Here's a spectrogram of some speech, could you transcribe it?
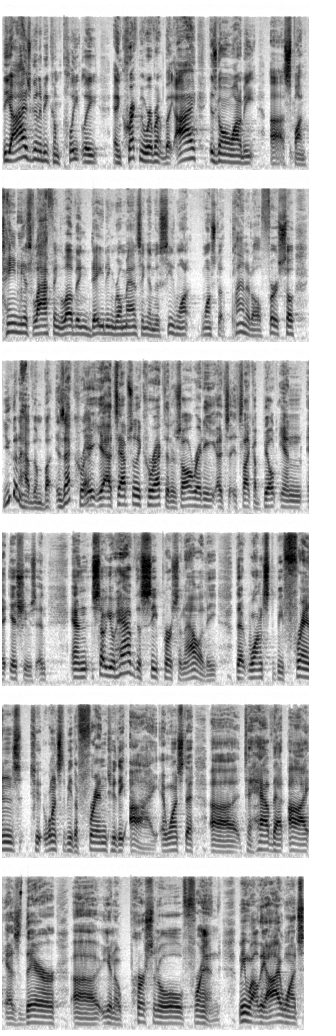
The I is going to be completely, and correct me wherever, but the I is going to want to be uh, spontaneous, laughing, loving, dating, romancing, and the C want, wants to plan it all first. So you're going to have them, but is that correct? Yeah, it's absolutely correct. And there's already, it's, it's like a built in issues. And, and so you have the C personality that wants to be friends, to, wants to be the friend to the I, and wants to, uh, to have that I as their, uh, you know, personal friend. Meanwhile, the eye wants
